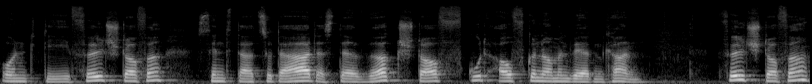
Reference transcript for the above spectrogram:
und die Füllstoffe sind dazu da, dass der Wirkstoff gut aufgenommen werden kann. Füllstoffe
